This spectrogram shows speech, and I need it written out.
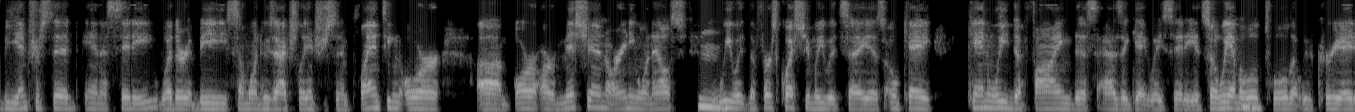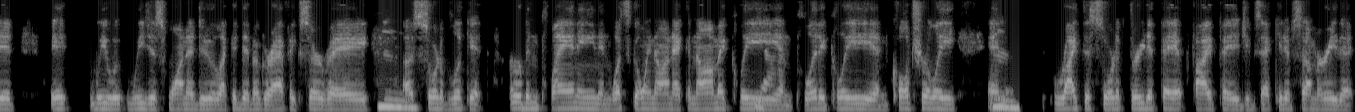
be interested in a city, whether it be someone who's actually interested in planting or um, or our mission or anyone else, mm. we would the first question we would say is, okay, can we define this as a gateway city? And so we have a hmm. little tool that we've created. It we we just want to do like a demographic survey, mm. uh, sort of look at urban planning and what's going on economically yeah. and politically and culturally and mm. write this sort of three to five page executive summary that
